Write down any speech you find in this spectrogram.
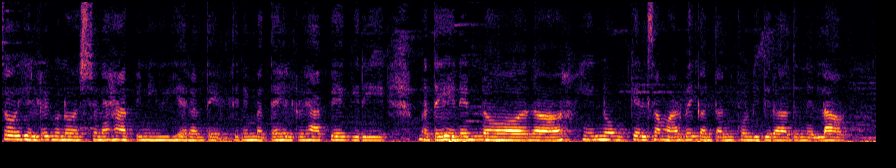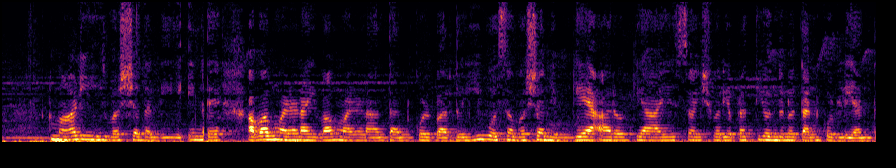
ಸೊ ಎಲ್ರಿಗೂ ಅಷ್ಟೇ ಹ್ಯಾಪಿ ನ್ಯೂ ಇಯರ್ ಅಂತ ಹೇಳ್ತೀನಿ. ಮತ್ತು ಎಲ್ಲರೂ ಹ್ಯಾಪಿಯಾಗಿರಿ ಮತ್ತು ಏನೇನು ಏನು ಕೆಲಸ ಮಾಡಬೇಕಂತ ಅಂದ್ಕೊಂಡಿದ್ದೀರಾ ಅದನ್ನೆಲ್ಲ ಮಾಡಿ ಈ ವರ್ಷದಲ್ಲಿ ಇನ್ನೇ ಅವಾಗ ಮಾಡೋಣ, ಇವಾಗ ಮಾಡೋಣ ಅಂತ ಅಂದ್ಕೊಳ್ಬಾರ್ದು ಈ ಹೊಸ ವರ್ಷ ನಿಮಗೆ ಆರೋಗ್ಯ, ಆಯಸ್ಸು, ಐಶ್ವರ್ಯ ಪ್ರತಿಯೊಂದನ್ನು ತಂದ್ಕೊಡ್ಲಿ ಅಂತ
